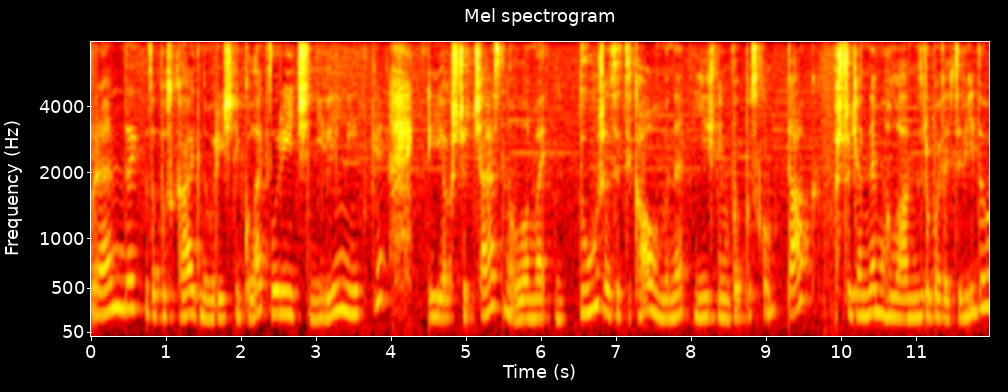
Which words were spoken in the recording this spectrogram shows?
бренди запускають новорічні колекції, новорічні лімітки. І якщо чесно, ламе дуже зацікавив мене їхнім випуском. Так, що я не могла не зробити це відео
